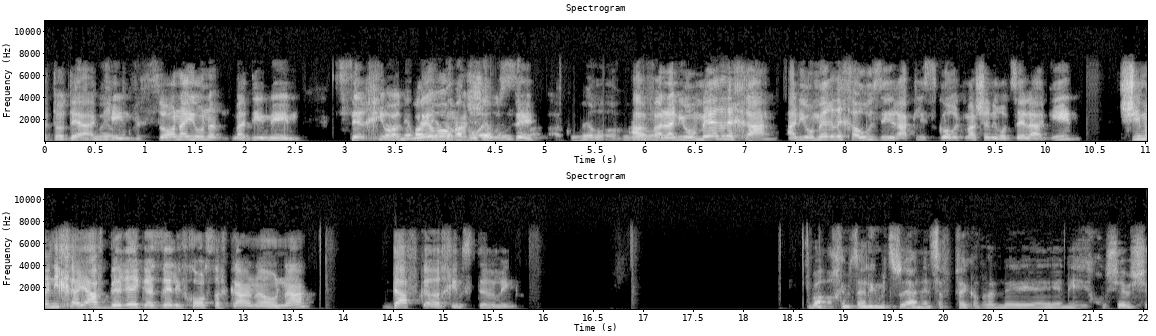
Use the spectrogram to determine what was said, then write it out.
אתה יודע, קיין וסון היו מדהימים, סרחיו קון אגוארו, מה שהוא עושה. אבל אני אומר לך, אני אומר לך, עוזי, רק לסגור את מה שאני רוצה להגיד, שאם אני חייב ברגע זה לבחור שחקן העונה, דווקא רחים סטרלינג. תשמע, רחים סטרלינג מצוין, אין ספק, אבל uh, אני חושב ש...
